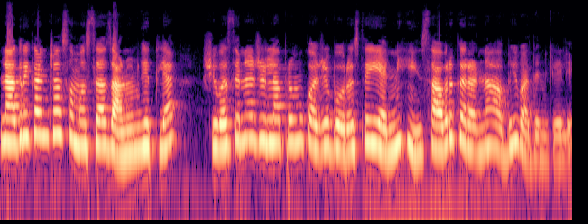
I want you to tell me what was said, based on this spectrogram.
नागरिकांच्या समस्या जाणून घेतल्या. शिवसेना जिल्हाप्रमुख अजय बोरस्ते यांनीही सावरकरांना अभिवादन केले.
